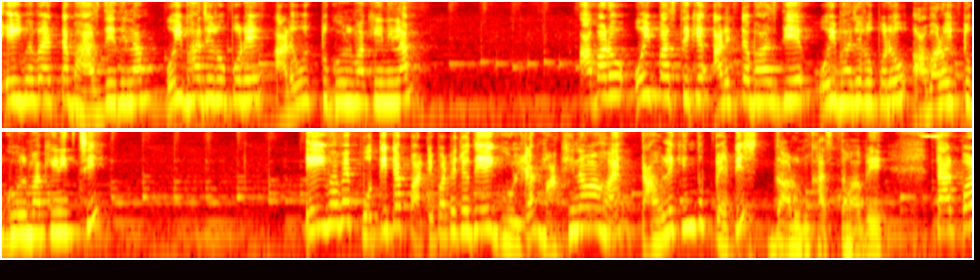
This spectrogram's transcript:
এইভাবে একটা ভাঁজ দিয়ে দিলাম। ওই ভাজের উপরে আরও একটু ঘোল মাখিয়ে নিলাম। আবারও ওই পাশ থেকে আরেকটা ভাঁজ দিয়ে ওই ভাজের উপরেও আবারও একটু ঘোল মাখিয়ে নিচ্ছি। এইভাবে প্রতিটা পাটে পাটে যদি এই ঘোলটা মাখিয়ে নেওয়া হয়, তাহলে কিন্তু প্যাটিস দারুণ খাসতে হবে। তারপর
